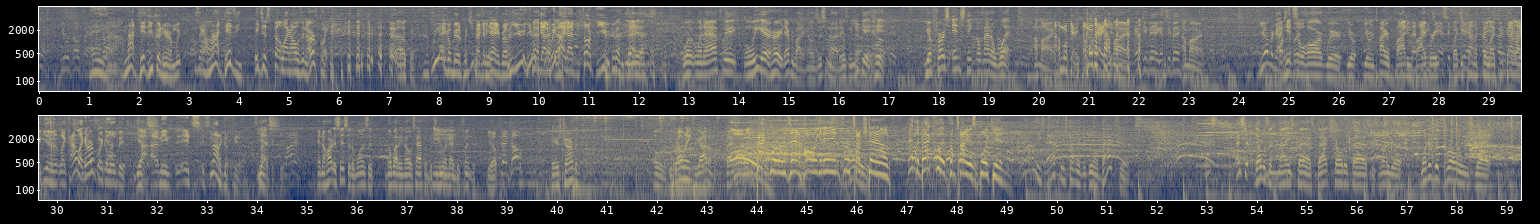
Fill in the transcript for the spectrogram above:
Hey, uh, I'm not dizzy. You couldn't hear him. He's like, I'm not dizzy. It just felt like I was in an earthquake. Okay. we ain't gonna be able to put you back in the game, brother. You, you got it. We might have to talk to you. Do some tests. Yeah. When, when an athlete, when we get hurt, everybody knows this. You know how it is. When you get hit, your first instinct, no matter what, I'm all right. I'm okay. I'm okay. I'm all right. Empty big, empty big. I'm all right. You ever got Watch hit so hard where your your entire body 50 left, 50 vibrates, chance, 50 like you kind of feel like you kind of like you know, like kind of like an earthquake a little bit. Yes. I, I mean, it's it's not a good feeling. It's not a Yes. good feeling. And the hardest hits are the ones that nobody knows happen but you and that mm. defender. Yep. Here's Jarman Oh, throwing you got him. Back oh! falling backwards and hauling it in for a Oh. touchdown. And the backflip from Tyus Boykin. all these athletes coming to doing backflips. That's, that's a, that was a nice pass. Back shoulder pass is one of the one of the throws that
